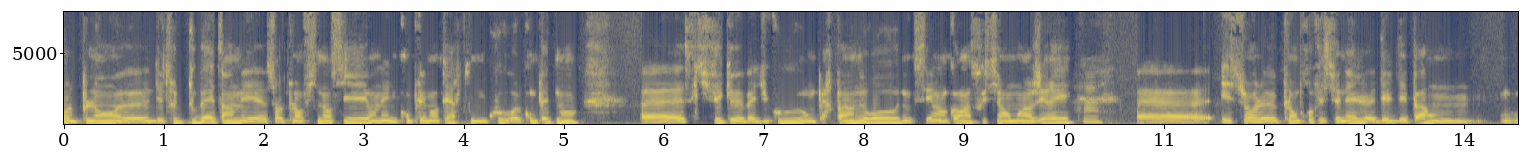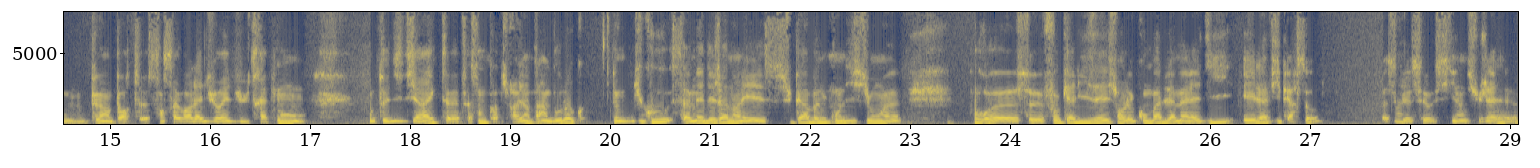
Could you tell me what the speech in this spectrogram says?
sur le plan euh, des trucs tout bêtes, hein, mais sur le plan financier, on a une complémentaire qui nous couvre complètement. Euh, ce qui fait que bah, du coup, on perd pas un euro, donc c'est encore un souci en moins à gérer. Euh, et sur le plan professionnel, dès le départ, on, on- peu importe, sans savoir la durée du traitement, on, te dit direct, euh, de toute façon, quand tu reviens, t'as un boulot. Quoi. Donc du coup, ça met déjà dans les super bonnes conditions euh, pour euh, se focaliser sur le combat de la maladie et la vie perso, parce que c'est aussi un sujet, euh,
